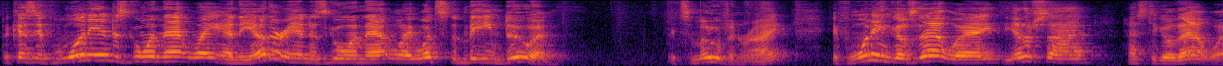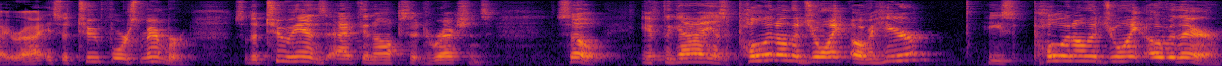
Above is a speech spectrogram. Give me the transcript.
Because if one end is going that way and the other end is going that way, what's the beam doing? It's moving, right? If one end goes that way, the other side has to go that way, right? It's a two-force member. So the two ends act in opposite directions. So if the guy is pulling on the joint over here, he's pulling on the joint over there.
